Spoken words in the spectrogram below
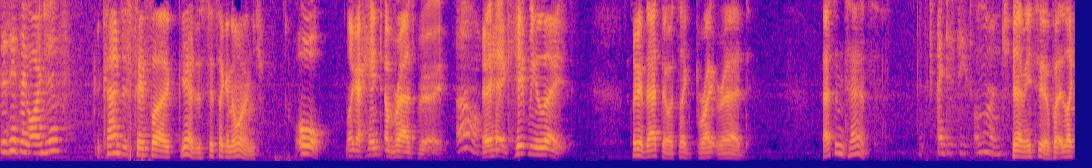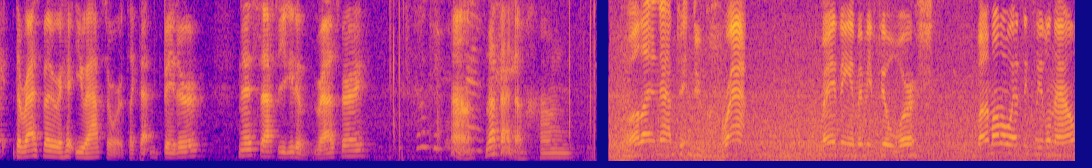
Does it taste like oranges? It kind of just tastes like yeah, it just tastes like an orange. Oh, like a hint of raspberry. Oh. It heck hit me late. Look at that though. It's like bright red. That's intense. I just taste orange. Yeah, me too. But like the raspberry will hit you afterwards, like that bitterness after you eat a raspberry. I don't taste any Oh, not bad though. Um, well, that nap didn't do crap. If anything, it made me feel worse. But I'm on my way up to Cleveland now,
